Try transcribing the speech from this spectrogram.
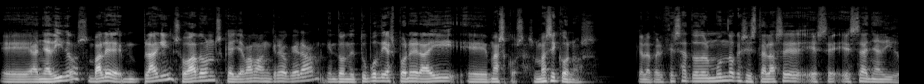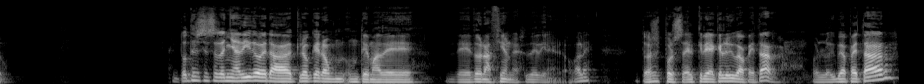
eh, añadidos, ¿vale? Plugins o add-ons que llamaban, creo que era, donde tú podías poner ahí eh, más cosas, más iconos, que le apareciese a todo el mundo que se instalase ese, añadido. Entonces ese añadido era, creo que era un, tema de, donaciones de dinero, ¿vale? Entonces, pues él creía que lo iba a petar. Pues lo iba a petar.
